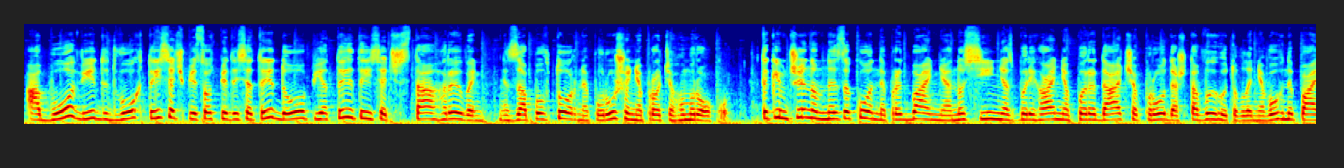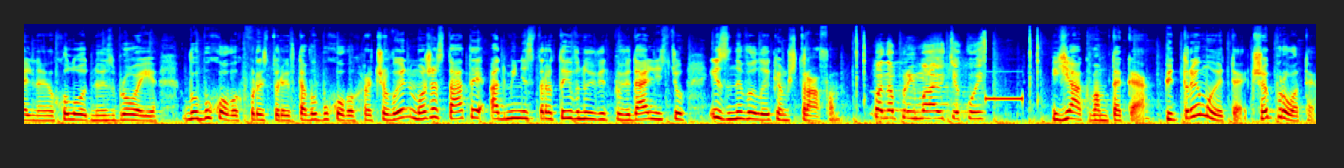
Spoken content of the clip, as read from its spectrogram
Або від 2550 до 5100 гривень за повторне порушення протягом року. Таким чином, незаконне придбання, носіння, зберігання, передача, продаж та виготовлення вогнепальної холодної зброї, вибухових пристроїв та вибухових речовин може стати адміністративною відповідальністю із невеликим штрафом. Пана приймають якоїсь Як вам таке? Підтримуєте чи проти?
